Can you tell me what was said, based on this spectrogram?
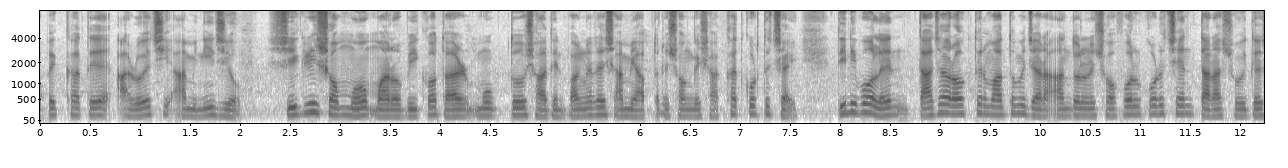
অপেক্ষাতে আর রয়েছি আমি নিজেও। শীঘ্রই সম্য মানবিকতার মুক্ত স্বাধীন বাংলাদেশ আমি আপনাদের সঙ্গে সাক্ষাৎ করতে চাই। তিনি বলেন, তাজা রক্তের মাধ্যমে যারা আন্দোলনে সফল করেছেন, তারা শহীদের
